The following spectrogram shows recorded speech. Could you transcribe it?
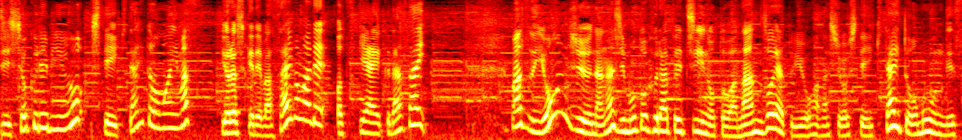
実食レビューをしていきたいと思います。よろしければ最後までお付き合いください。まず47地元フラペチーノとは何ぞやというお話をしていきたいと思うんです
